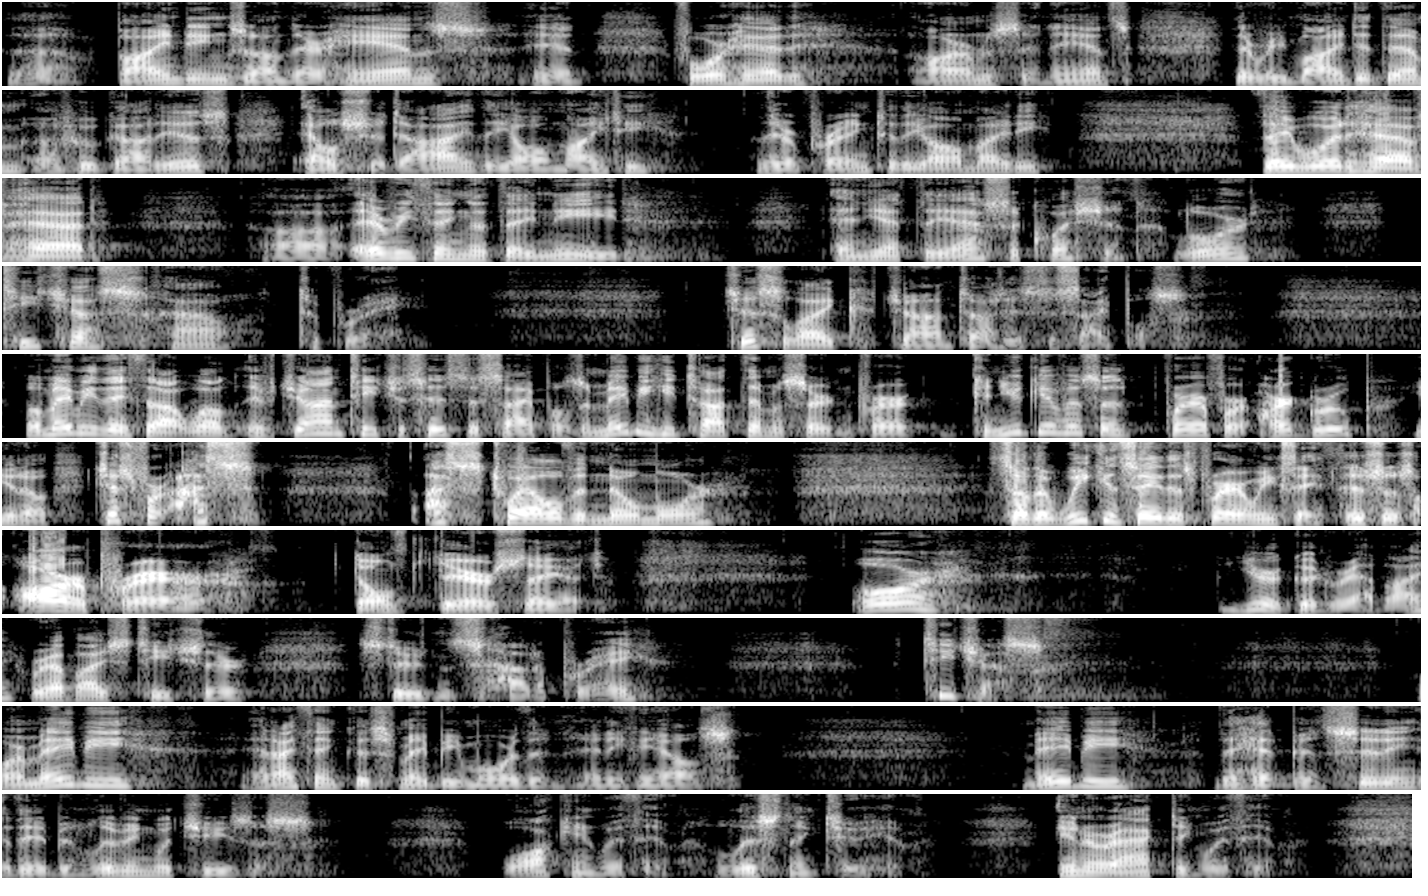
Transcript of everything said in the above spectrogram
the bindings on their hands and forehead, arms, and hands that reminded them of who God is El Shaddai, the Almighty. They were praying to the Almighty. They would have had uh, everything that they need, and yet they ask the question Lord, teach us how to pray. Just like John taught his disciples. Well, maybe they thought, well, if John teaches his disciples, and maybe he taught them a certain prayer, can you give us a prayer for our group? You know, just for us, us 12 and no more? So that we can say this prayer and we can say, this is our prayer. Don't dare say it. Or, you're a good rabbi. Rabbis teach their students how to pray. Teach us. Or maybe and I think this may be more than anything else. Maybe they had been sitting, they had been living with Jesus, walking with him, listening to him, interacting with him,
